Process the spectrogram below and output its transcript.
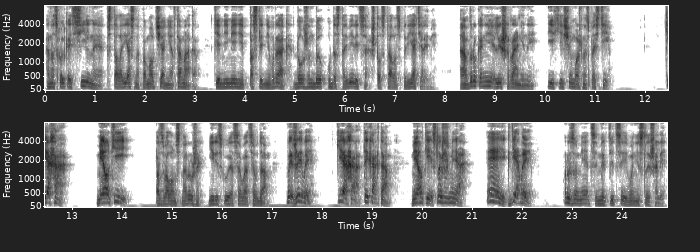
А насколько сильные, стало ясно по молчанию автоматов. Тем не менее, последний враг должен был удостовериться, что стало с приятелями. А вдруг они лишь ранены, их еще можно спасти. «Кеха! Мелкий!» — позвал он снаружи, не рискуя соваться в дом. «Вы живы? Кеха, ты как там? Мелкий, слышишь меня? Эй, где вы?» Разумеется, мертвецы его не слышали,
